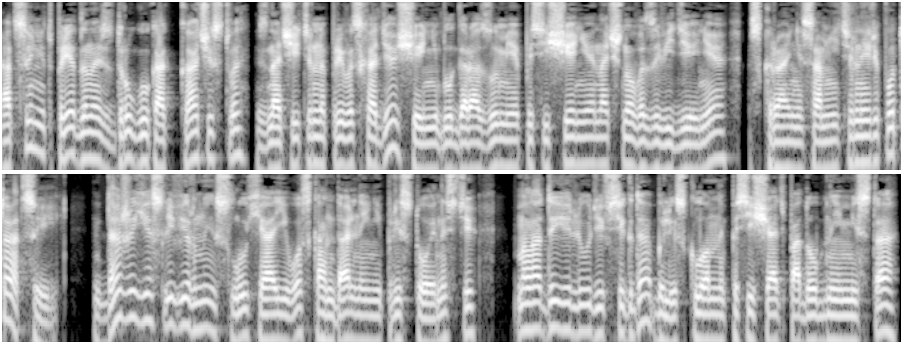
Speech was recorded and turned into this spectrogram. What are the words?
оценит преданность другу как качество, значительно превосходящее неблагоразумие посещения ночного заведения с крайне сомнительной репутацией. Даже если верны слухи о его скандальной непристойности, молодые люди всегда были склонны посещать подобные места,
